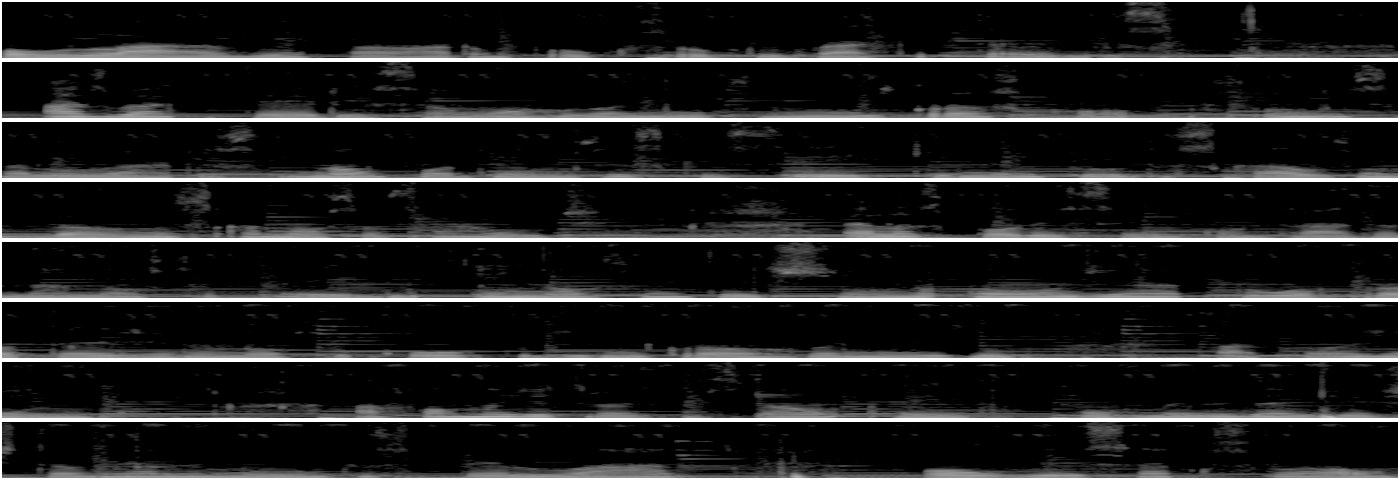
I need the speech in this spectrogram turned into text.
Olá, vim falar um pouco sobre bactérias. As bactérias são organismos microscópicos unicelulares. Não podemos esquecer que nem todas causam danos à nossa saúde. Elas podem ser encontradas na nossa pele, em nosso intestino, onde atuam protegendo nosso corpo de microorganismos patogênicos. A forma de transmissão é por meio da ingestão de alimentos pelo ar ou via sexual.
